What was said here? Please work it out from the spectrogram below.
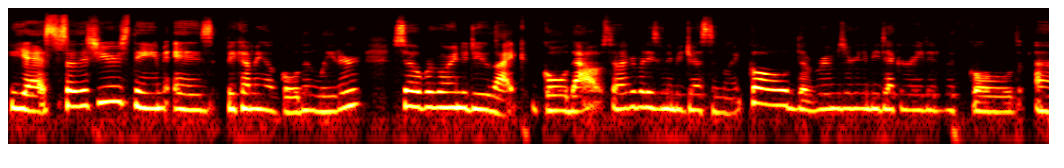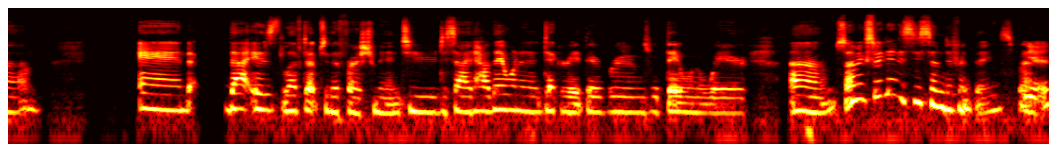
Yes. So this year's theme is becoming a golden leader. So we're going to do like gold out. So everybody's going to be dressed in like gold. The rooms are going to be decorated with gold. Um, and that is left up to the freshmen to decide how they want to decorate their rooms, what they want to wear. Um, so I'm expecting to see some different things. But yeah.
